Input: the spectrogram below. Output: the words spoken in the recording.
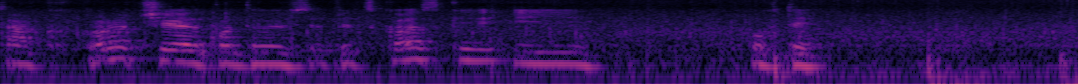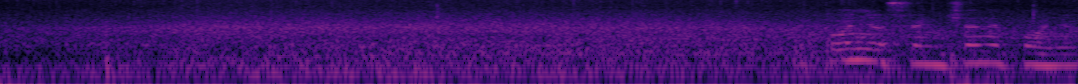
Так, коротше, подивився підсказки і. Ух ти. Поняв, що нічого не поняв.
